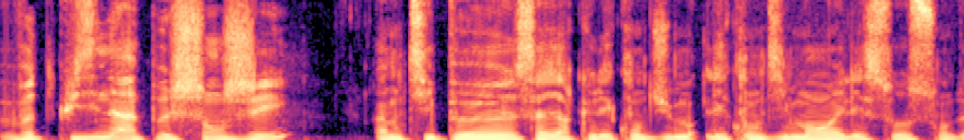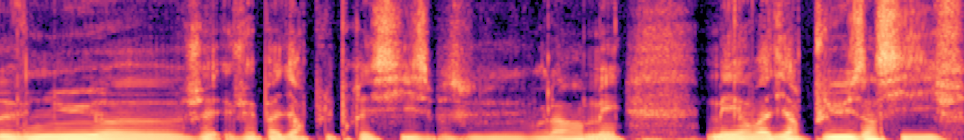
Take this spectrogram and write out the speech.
votre cuisine a un peu changé? Un petit peu, c'est-à-dire que les condiments, les condiments et les sauces sont devenus, euh, je, je vais pas dire plus précises, parce que voilà, mais, mais on va dire plus incisifs,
